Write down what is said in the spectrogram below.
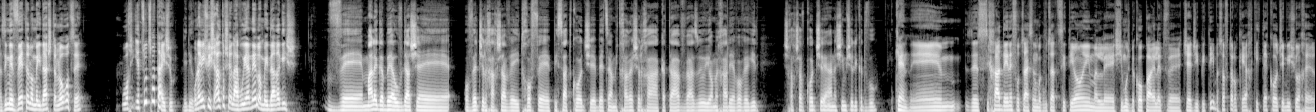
אז אם הבאת לו מידע שאתה לא רוצה, הוא יצוץ מתישהו. בדיוק. אולי מישהו ישאל אותו שאלה והוא יענה לו מידע רגיש. ומה לגבי העובדה שעובד שלך עכשיו ידחוף אה, פיסת קוד שבעצם המתחרה שלך כתב, ואז הוא יום אחד יבוא ויגיד, יש לך עכשיו קוד שאנשים שלי כתבו? כן, אמ, זו שיחה די נפוצה אצלנו בקבוצת CTOים על אה, שימוש בקו-פיילוט ו-Chat GPT, בסוף אתה לוקח קטעי קוד של מישהו אחר.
